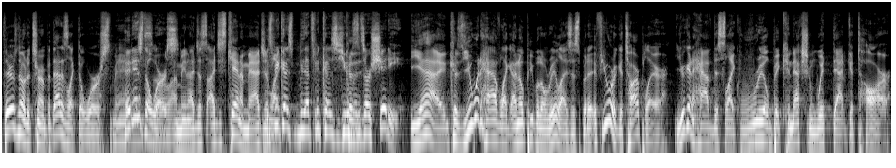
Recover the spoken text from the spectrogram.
There's no deterrent, but that is like the worst, man. It is the So, worst. I mean, I just I just can't imagine it's like because that's because humans are shitty. Yeah, because you would have like I know people don't realize this, but if you were a guitar player, you're gonna have this like real big connection with that guitar.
